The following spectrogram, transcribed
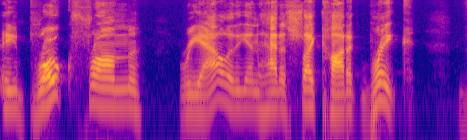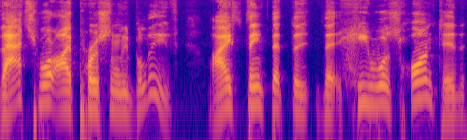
he broke from reality and had a psychotic break. That's what I personally believe. I think that the that he was haunted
